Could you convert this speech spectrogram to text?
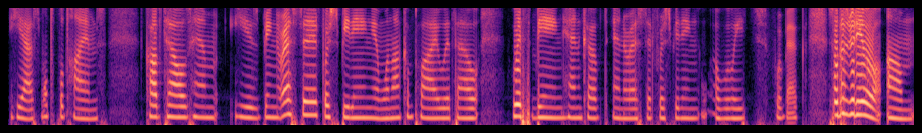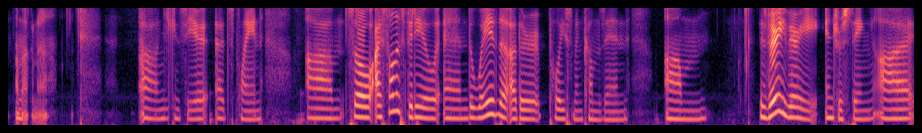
he asked multiple times. Cop tells him he is being arrested for speeding and will not comply without with being handcuffed and arrested for speeding awaits for back. So this video, um, I'm not gonna. Um, you can see it. It's plain. Um, so I saw this video and the way the other policeman comes in, um, is very very interesting. Uh,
